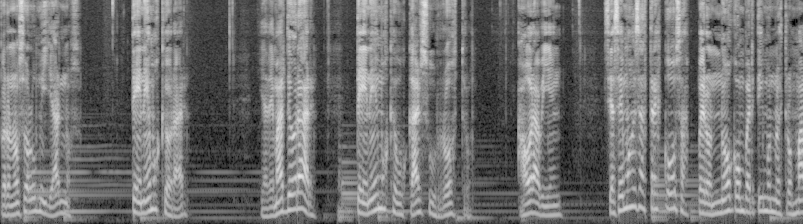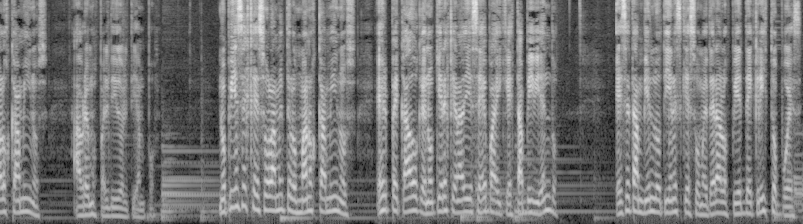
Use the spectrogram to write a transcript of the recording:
Pero no solo humillarnos, tenemos que orar. Y además de orar, tenemos que buscar su rostro. Ahora bien, si hacemos esas tres cosas, pero no convertimos nuestros malos caminos, habremos perdido el tiempo. No pienses que solamente los malos caminos es el pecado que no quieres que nadie sepa y que estás viviendo. Ese también lo tienes que someter a los pies de Cristo, pues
